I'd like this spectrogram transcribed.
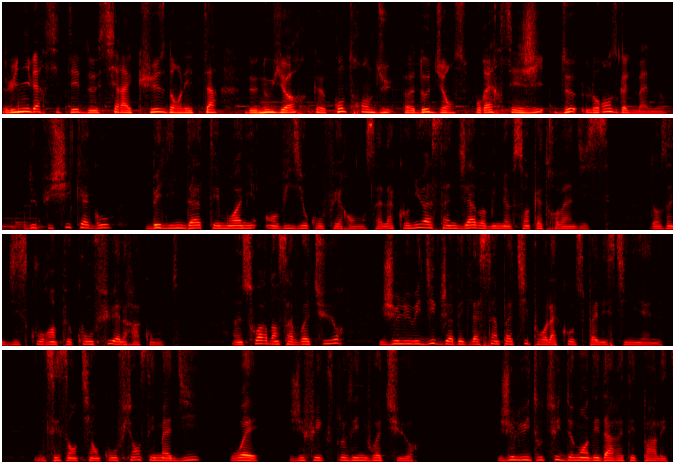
de l'université de Syracuse dans l'État de New York. Compte rendu d'audience pour RCJ de Laurence Goldman. Depuis Chicago, Belinda témoigne en visioconférence. Elle a connu Hassan Diab en 1990. Dans un discours un peu confus, elle raconte. Un soir dans sa voiture, je lui ai dit que j'avais de la sympathie pour la cause palestinienne. Il s'est senti en confiance et m'a dit Ouais, j'ai fait exploser une voiture. Je lui ai tout de suite demandé d'arrêter de parler de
